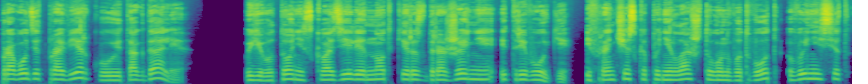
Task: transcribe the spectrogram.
проводит проверку и так далее. В его тоне сквозили нотки раздражения и тревоги, и Франческа поняла, что он вот-вот вынесет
